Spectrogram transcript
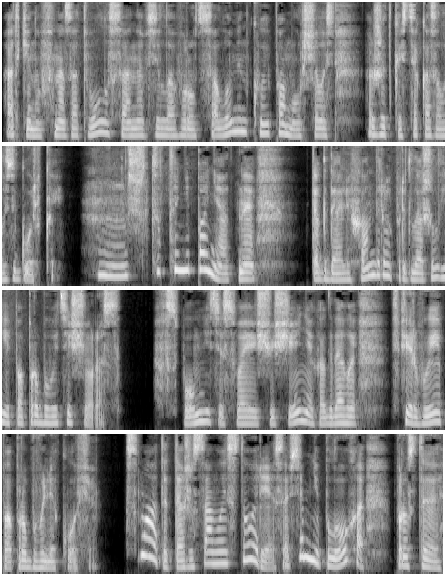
Откинув назад волосы, она взяла в рот соломинку и поморщилась. Жидкость оказалась горькой. «Что-то непонятное». Тогда Алехандро предложил ей попробовать еще раз. Вспомните свои ощущения, когда вы впервые попробовали кофе. С маты та же самая история, совсем неплохо, просто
